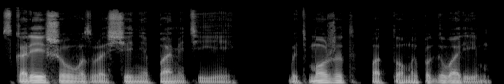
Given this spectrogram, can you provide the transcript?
«Скорейшего возвращения памяти ей. Быть может, потом и поговорим».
